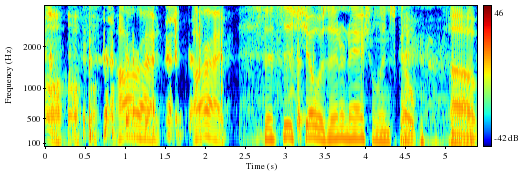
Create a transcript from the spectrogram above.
all right, all right. Since this show is international in scope, uh,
